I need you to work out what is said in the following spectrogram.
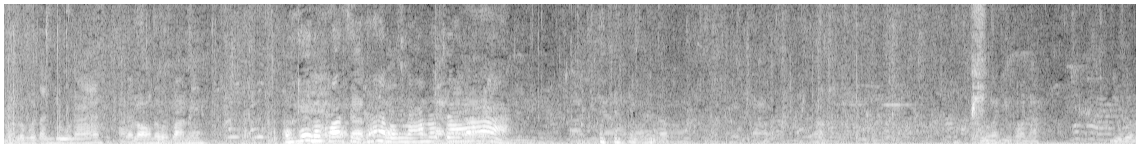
แต่ลูกกระตันยูนะเดี๋ยวลองดูวางนี้ ผมให้นครสี่ห้าลงน้ำแล้วจ้ากี่คนอะอยู่บน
